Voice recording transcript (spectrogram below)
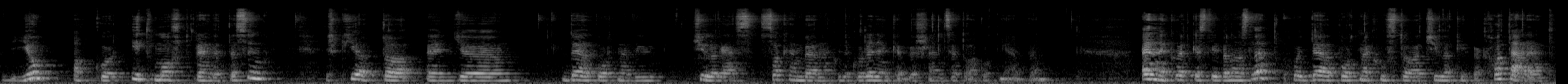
hogy jó, akkor itt most rendet teszünk, és kiadta egy Delport nevű csillagász szakembernek, hogy akkor legyen kedves rendszert alkotni ebben. Ennek következtében az lett, hogy Delport meghúzta a csillagképek határát,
